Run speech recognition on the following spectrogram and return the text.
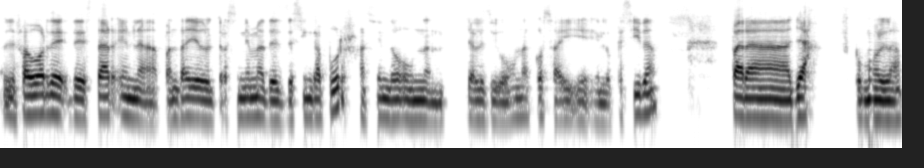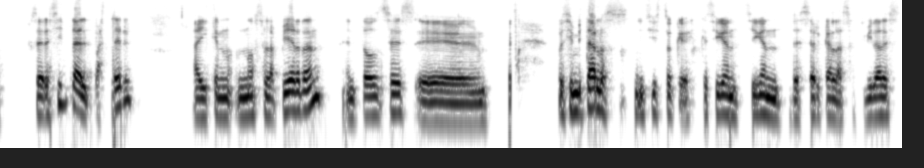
el favor de, estar en la pantalla de Ultracinema desde Singapur, haciendo una, ya les digo, una cosa ahí enloquecida, para ya, como la cerecita del pastel, ahí que no, se la pierdan. Entonces, eh, pues invitarlos, insisto, que, que, sigan, sigan de cerca las actividades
